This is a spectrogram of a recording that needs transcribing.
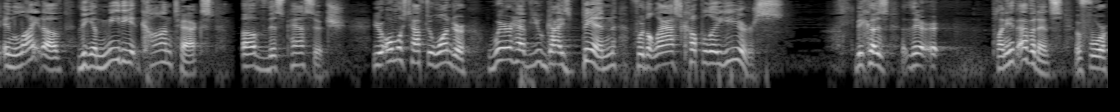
in light of the immediate context of this passage. You almost have to wonder, where have you guys been for the last couple of years? Because there plenty of evidence for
